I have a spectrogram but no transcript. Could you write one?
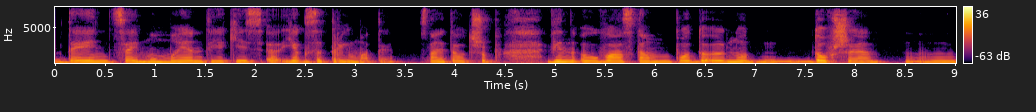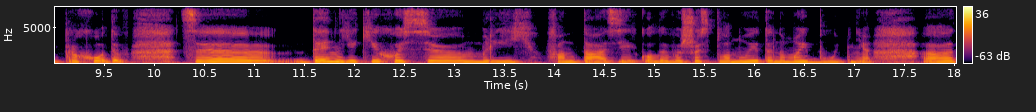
день, цей момент якийсь е, як затримати. Знаєте, от щоб він у вас там ну, довше проходив. Це день якихось е, мрій, фантазій, коли ви щось плануєте на майбутнє. Е,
